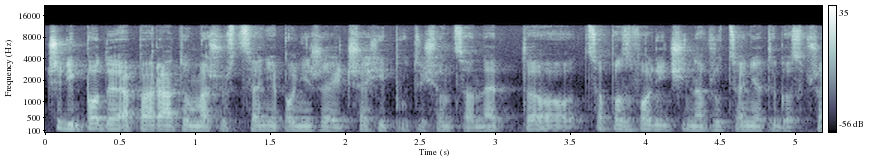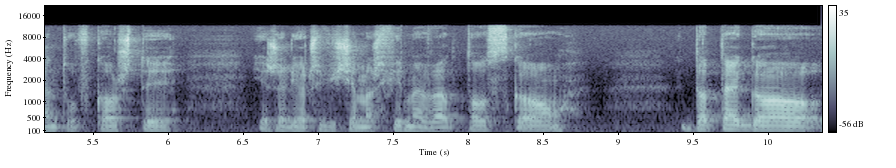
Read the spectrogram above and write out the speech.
Czyli body aparatu masz już w cenie poniżej 3500 netto, co pozwoli Ci na wrzucenie tego sprzętu w koszty, jeżeli oczywiście masz firmę VAT-owską. Do tego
